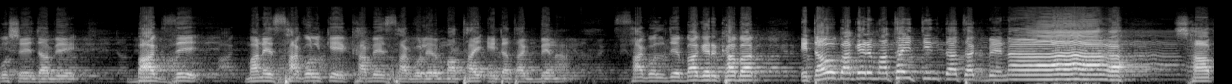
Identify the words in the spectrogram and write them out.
বসে যাবে। বাঘ যে মানে ছাগলকে খাবে ছাগলের মাথায়, এটা থাকবে না। ছাগল যে বাঘের খাবার, এটাও বাঘের মাথায় চিন্তা থাকবে না। সাপ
